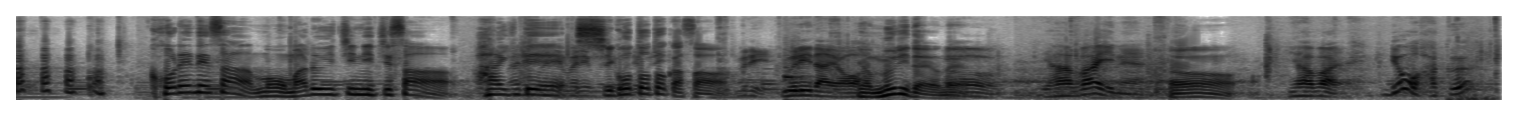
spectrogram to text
これでさもう丸一日さ履いて仕事とかさ。う無理無理だよ。いや無理だよね。うん。やばいね。うやばい。量履く？ん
